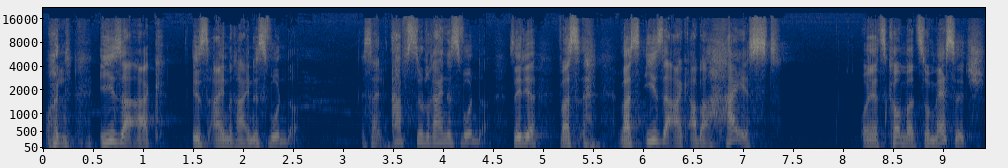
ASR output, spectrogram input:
Und Isaak ist ein reines Wunder. Ist ein absolut reines Wunder. Seht ihr, was, was Isaak aber heißt, und jetzt kommen wir zur Message.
